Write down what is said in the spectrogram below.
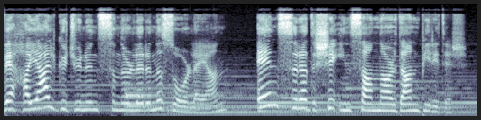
ve hayal gücünün sınırlarını zorlayan en sıra dışı insanlardan biridir.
